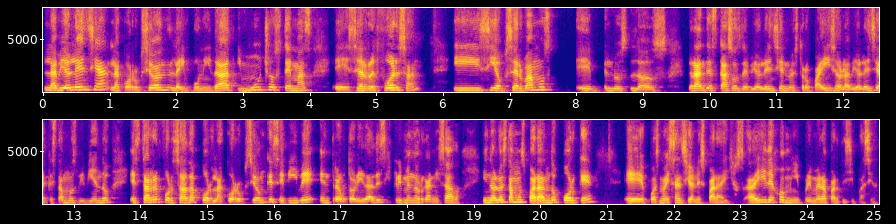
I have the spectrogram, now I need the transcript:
La violencia, la corrupción, la impunidad y muchos temas eh, se refuerzan y si observamos los, los grandes casos de violencia en nuestro país o la violencia que estamos viviendo está reforzada por la corrupción que se vive entre autoridades y crimen organizado. Y no lo estamos parando porque eh, pues no hay sanciones para ellos. Ahí dejo mi primera participación.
